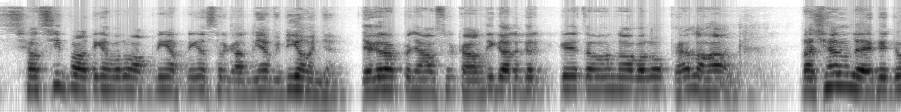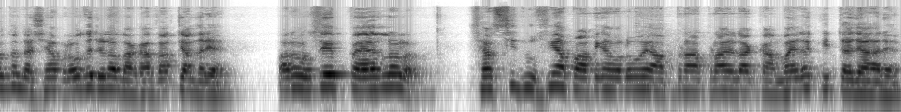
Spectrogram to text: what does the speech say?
ਸਿਆਸੀ ਪਾਰਟੀਆਂ ਵੱਲੋਂ ਆਪਣੀਆਂ ਆਪਣੀਆਂ ਸਰਗਰਮੀਆਂ ਵਿੱਢੀਆਂ ਹੋਈਆਂ। ਜੇਕਰ ਪੰਜਾਬ ਸਰਕਾਰ ਦੀ ਗੱਲ ਕਰੀਏ ਤਾਂ ਉਹਨਾਂ ਵੱਲੋਂ ਫਿਲਹਾਲ ਨਸ਼ਿਆਂ ਨੂੰ ਲੈ ਕੇ ਯੁੱਧ ਨਸ਼ਿਆਂ ਵਿਰੁੱਧ ਜਿਹੜਾ ਲਗਾਤਾਰ ਚੱਲ ਰਿਹਾ। ਪਰ ਉਸ ਦੇ ਪੈਰਲਲ ਸਿਆਸੀ ਦੂਸਰੀਆਂ ਪਾਰਟੀਆਂ ਵੱਲੋਂ ਆਪਣਾ ਆਪਣਾ ਜਿਹੜਾ ਕੰਮ ਹੈ ਜਿਹੜਾ ਕੀਤਾ ਜਾ ਰਿਹਾ।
